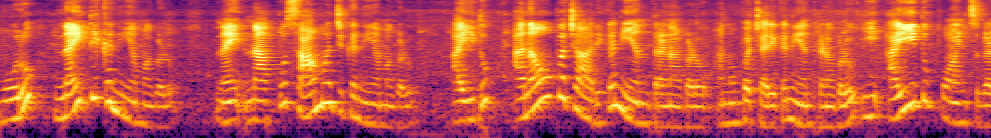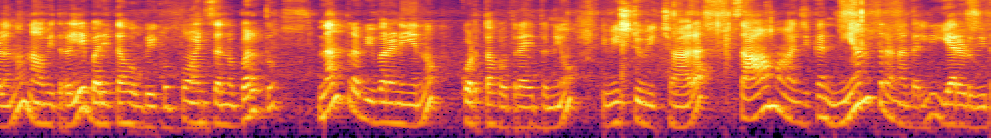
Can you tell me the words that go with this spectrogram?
ಮೂರು, ನೈತಿಕ ನಿಯಮಗಳು. ನೈ, ನಾಲ್ಕು, ಸಾಮಾಜಿಕ ನಿಯಮಗಳು. ಐದು, ಅನೌಪಚಾರಿಕ ನಿಯಂತ್ರಣಗಳು. ಅನೌಪಚಾರಿಕ ನಿಯಂತ್ರಣಗಳು ಈ ಐದು ಪಾಯಿಂಟ್ಸ್ಗಳನ್ನು ನಾವು ಇದರಲ್ಲಿ ಬರಿತಾ ಹೋಗಬೇಕು. ಪಾಯಿಂಟ್ಸನ್ನು ಬರೆದು ನಂತರ ವಿವರಣೆಯನ್ನು ಕೊಡ್ತಾ ಹೋದ್ರೆ ಆಯಿತು ನೀವು. ಇವಿಷ್ಟು ವಿಚಾರ. ಸಾಮಾಜಿಕ ನಿಯಂತ್ರಣದಲ್ಲಿ ಎರಡು ವಿಧ.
